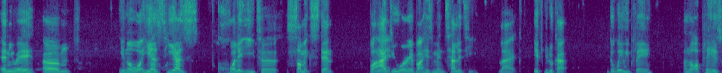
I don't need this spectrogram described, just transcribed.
anyway, um you know what? He has he has quality to some extent, but I Yeah, do worry about his mentality. Like if you look at the way we play, a lot of players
